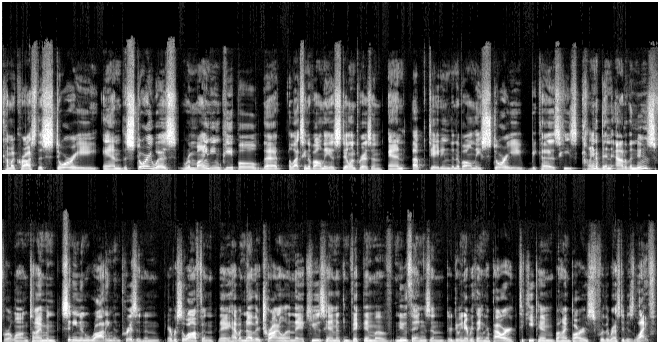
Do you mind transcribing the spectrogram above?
come across this story, and the story was reminding people that Alexei Navalny is still in prison and updating the Navalny story because he's kind of been out of the news for a long time and sitting and rotting in prison. And ever so often, they have another trial and they accuse him and convict him of new things, and they're doing everything in their power to keep him behind bars for the rest of his life.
